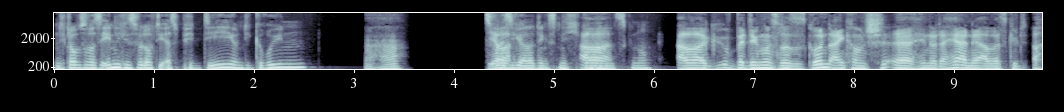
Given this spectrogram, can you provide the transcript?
Und ich glaube, sowas ähnliches will auch die SPD und die Grünen. Aha. Das Ja, weiß ich allerdings nicht aber- ganz genau. Aber bedingungsloses Grundeinkommen äh, hin oder her, ne? Aber es gibt. Ach,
